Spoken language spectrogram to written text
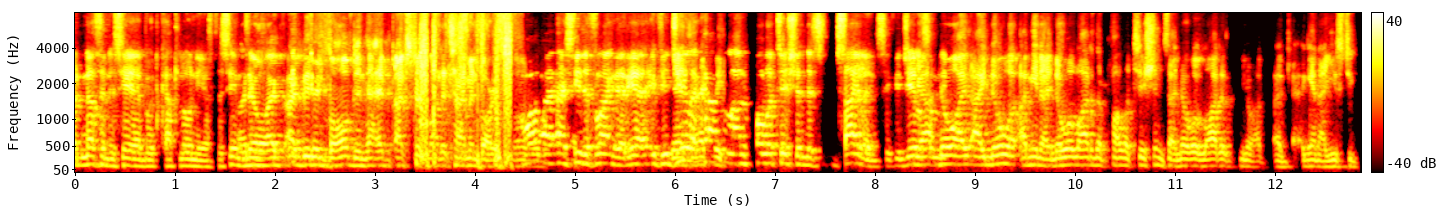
But nothing to say about Catalonia. If the same I know, I've, I've, been involved in that. I've spent a lot of time in Barcelona. Well, I, I see the flag there, yeah. If you jail yeah, exactly. a Catalan politician, it's silence. If you jail yeah, No, I, I, know, I mean, I know a lot of the politicians. I know a lot of, you know, again, I used to, you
